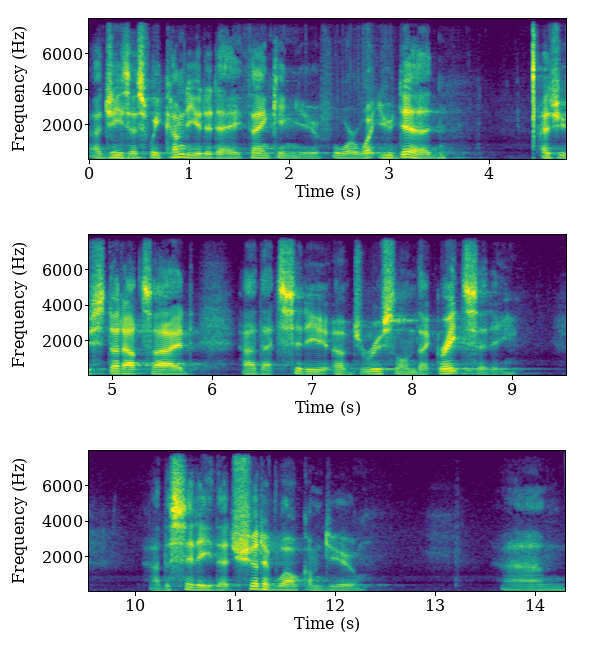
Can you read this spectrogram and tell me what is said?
Uh, Jesus, we come to you today thanking you for what you did as you stood outside uh, that city of Jerusalem, that great city, uh, the city that should have welcomed you, um,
